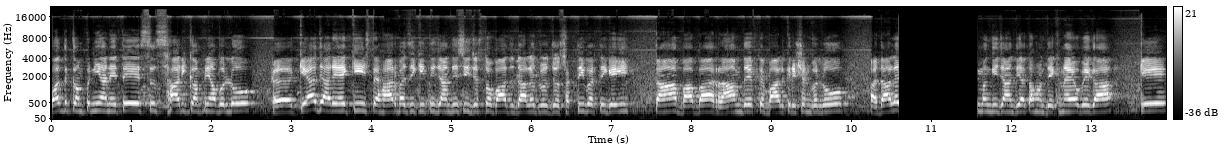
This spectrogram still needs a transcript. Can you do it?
ਵੱਧ ਕੰਪਨੀਆਂ ਨੇ ਤੇ ਇਸ ਸਾਰੀ ਕੰਪਨੀਆਂ ਵੱਲੋਂ ਕਿਹਾ ਜਾ ਰਿਹਾ ਹੈ ਕਿ ਇਸ਼ਤਿਹਾਰਬਾਜ਼ੀ ਕੀਤੀ ਜਾਂਦੀ ਸੀ, ਜਿਸ ਤੋਂ ਬਾਅਦ ਅਦਾਲਤ ਵੱਲੋਂ ਜੋ ਸਖਤੀ ਵਰਤੀ ਗਈ, ਤਾਂ ਬਾਬਾ ਰਾਮਦੇਵ ਤੇ ਬਾਲਕ੍ਰਿਸ਼ਨ ਵੱਲੋਂ ਅਦਾਲਤ ਮੰਗੀ ਜਾਂਦੀ ਹੈ। ਤਾਂ ਹੁਣ ਦੇਖਣਾ ਹੋਵੇਗਾ ਕਿ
